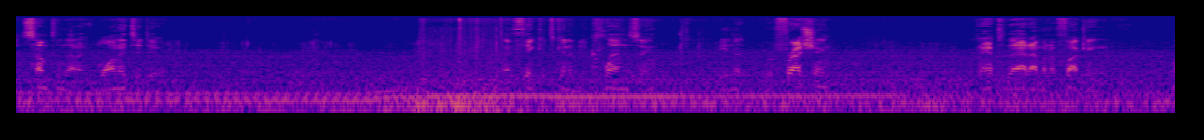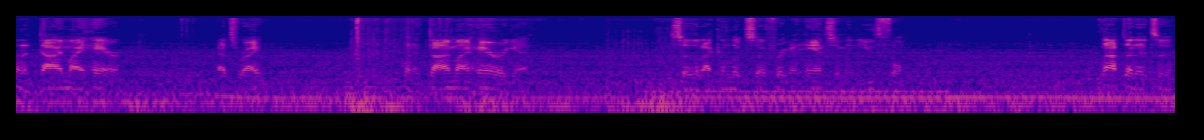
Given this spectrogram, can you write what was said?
It's something that I've wanted to do. I think it's going to be cleansing, being refreshing. And after that, I'm going to fucking, I'm going to dye my hair. That's right. I'm going to dye my hair again so that I can look so friggin' handsome and youthful. Not that it's a,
